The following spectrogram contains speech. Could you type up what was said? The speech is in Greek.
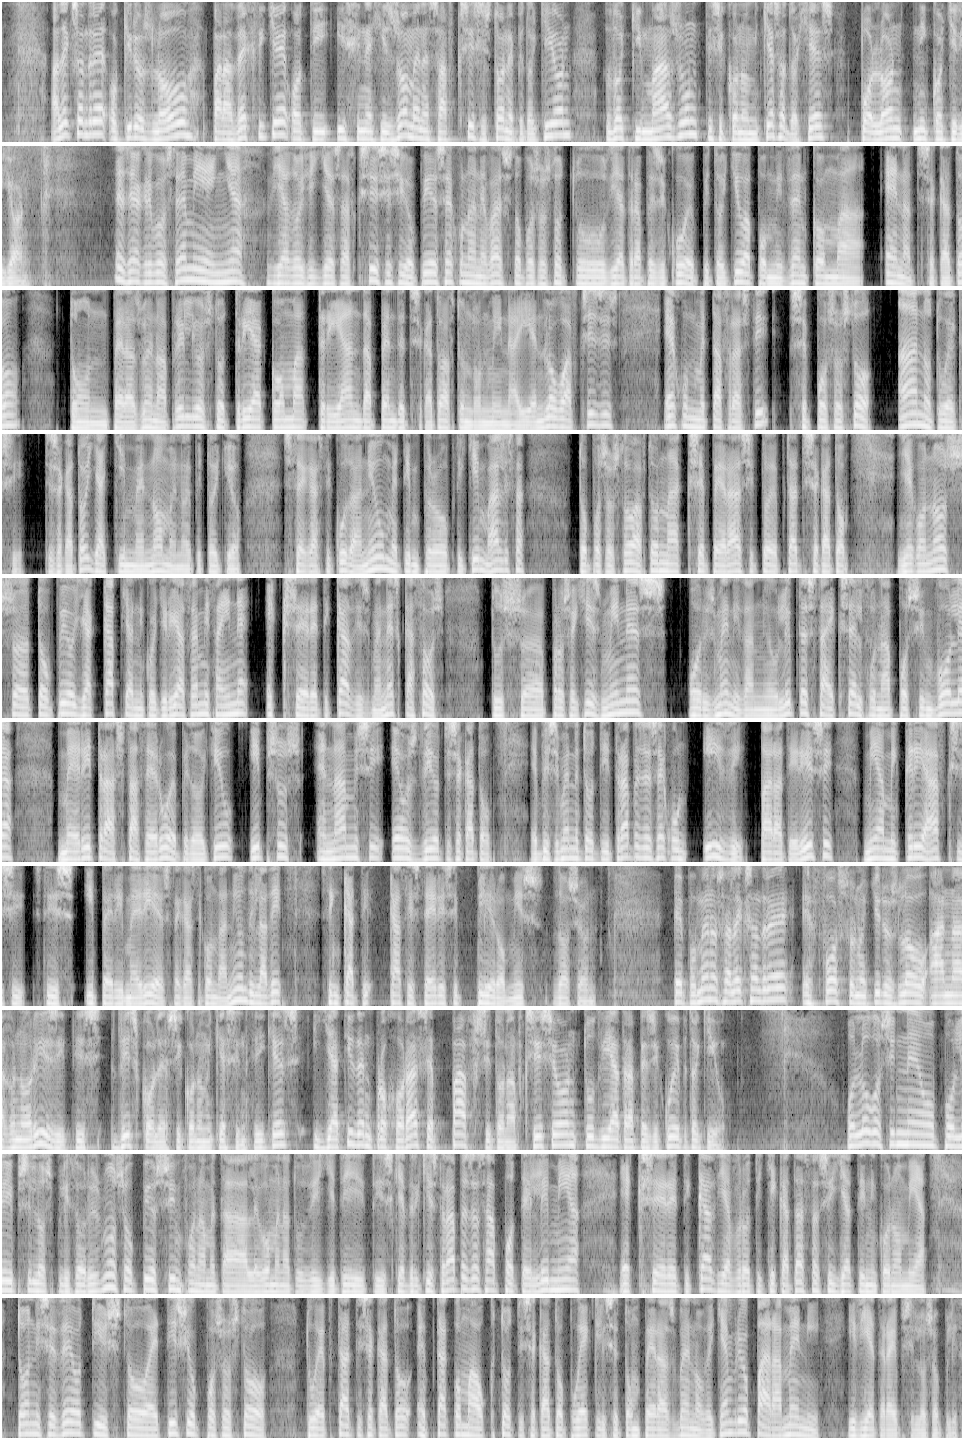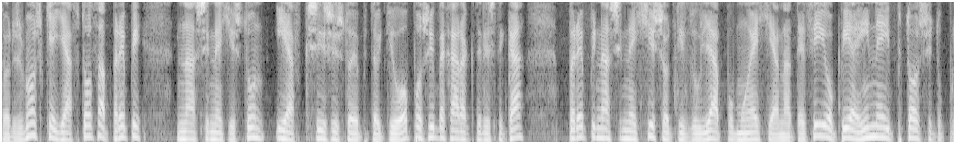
Αλέξανδρε, ο κύριος Λόου παραδέχθηκε ότι οι συνεχιζόμενες αυξήσεις των επιτοκίων δοκιμάζουν τις οικονομικές αντοχές πολλών νοικοκυριών. Έτσι ακριβώς θέμη, 9 διαδοχικές αυξήσεις, οι οποίες έχουν ανεβάσει το ποσοστό του διατραπεζικού επιτοκίου από 0,1% τον περασμένο Απρίλιο στο 3,35% αυτόν τον μήνα. Οι εν λόγω αυξήσεις έχουν μεταφραστεί σε ποσοστό άνω του 6 για κειμενόμενο επιτόκιο στεγαστικού δανείου με την προοπτική μάλιστα το ποσοστό αυτό να ξεπεράσει το 7%. Γεγονός ε, το οποίο για κάποια νοικοκυριά θέμη θα είναι εξαιρετικά δυσμενές καθώς τους ε, προσεχείς μήνες ορισμένοι δανειολήπτες θα εξέλθουν από συμβόλαια με ρήτρα σταθερού επιτοκίου ύψους 1,5 έως 2%. Επισημαίνεται ότι οι τράπεζες έχουν ήδη παρατηρήσει μια μικρή αύξηση στις υπερημερίες στεγαστικών δανείων, δηλαδή στην καθυστέρηση πληρωμής δόσεων. Επομένως, Αλέξανδρε, εφόσον ο κύριος Λόου αναγνωρίζει τις δύσκολες οικονομικές συνθήκες, γιατί δεν προχωρά σε πάυση των αυξήσεων του διατραπεζικού επιτοκίου; Ο λόγος είναι ο πολύ υψηλός πληθωρισμός, ο οποίος σύμφωνα με τα λεγόμενα του διοικητή της Κεντρικής Τράπεζας αποτελεί μια εξαιρετικά διαβρωτική κατάσταση για την οικονομία. Τόνισε δε ότι στο ετήσιο ποσοστό του 7,8% που έκλεισε τον περασμένο Δεκέμβριο παραμένει ιδιαίτερα υψηλός ο πληθωρισμός και γι' αυτό θα πρέπει να συνεχιστούν οι αυξήσεις του επιτοκίου. Όπως είπε χαρακτηριστικά, πρέπει να συνεχίσω τη δουλειά που μου έχει ανατεθεί, η οποία είναι η πτώση του πληθωρισμού,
